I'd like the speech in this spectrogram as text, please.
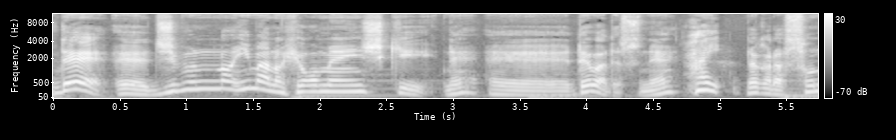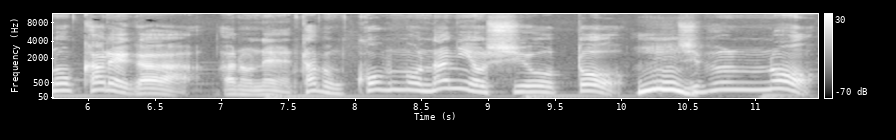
で、えー、自分の今の表面意識ね、えー、ではですね、はい、だからその彼があのね多分今後何をしようと、うん、自分の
